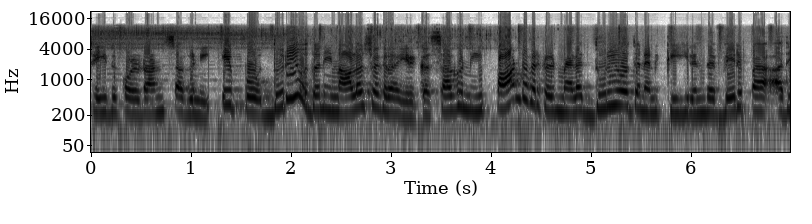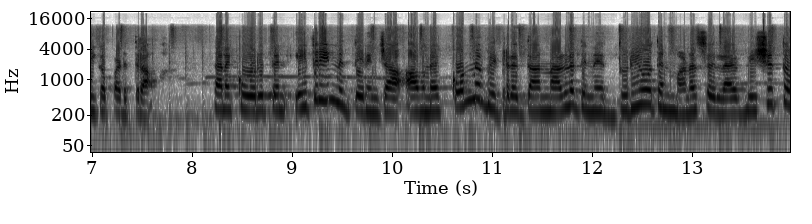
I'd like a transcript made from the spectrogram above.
செய்து கொள்றான் சகுனி. இப்போ துரியோதனின் ஆலோசகராக இருக்க சகுனி பாண்டவர்கள் மேல துரியோதனனுக்கு இருந்த வெறுப்பை அதிகப்படுத்துறான். தனக்கு ஒருத்தன் எதிரின்னு தெரிஞ்சா அவனை கொன்னு விடுறது தான் நல்லதுன்னு துரியோதன் மனசுல விஷத்தை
